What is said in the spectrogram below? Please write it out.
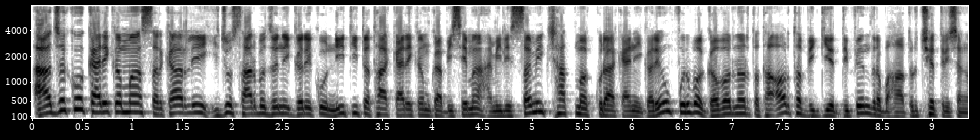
आजको कार्यक्रममा सरकारले हिजो सार्वजनिक गरेको नीति तथा कार्यक्रमका विषयमा हामीले समीक्षात्मक कुराकानी गर्यौं। पूर्व गभर्नर तथा अर्थविज्ञ दिपेन्द्र बहादुर छेत्रीसँग।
